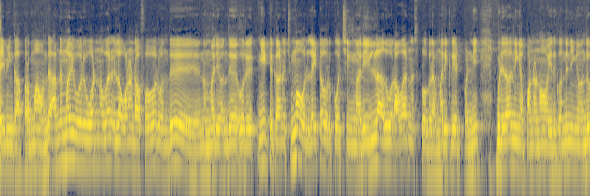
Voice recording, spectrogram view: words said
டைமிங்க்கு அப்புறமா வந்து அந்த மாதிரி ஒரு ஒன் ஹவர் இல்லை ஒன் அண்ட் ஆஃப் ஹவர் வந்து இந்த மாதிரி வந்து ஒரு நீட்டுக்கான சும்மா ஒரு லைட்டாக ஒரு கோச்சிங் மாதிரி இல்லை அது ஒரு அவேர்னஸ் ப்ரோக்ராம் மாதிரி கிரியேட் பண்ணி இப்படி தான் நீங்கள் பண்ணணும். இதுக்கு வந்து நீங்கள் வந்து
